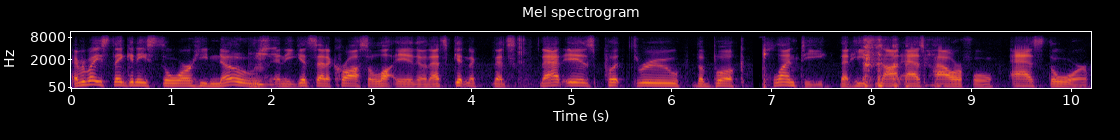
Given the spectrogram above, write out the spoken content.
everybody's thinking he's Thor. He knows, mm-hmm. and he gets that across a lot. You know, that's getting a, that's that is put through the book plenty that he's not as powerful as Thor.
